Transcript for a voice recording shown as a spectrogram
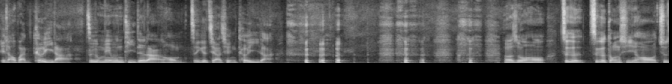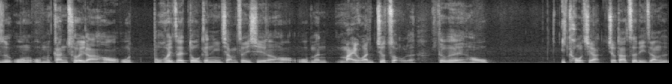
诶、老板可以啦，这个没问题的啦，然后这个价钱可以啦。他说：“吼，这个这个东西哈，就是我我们干脆啦哈，我不会再多跟你讲这些了哈，我们买完就走了，对不对吼？一口价就到这里这样子，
